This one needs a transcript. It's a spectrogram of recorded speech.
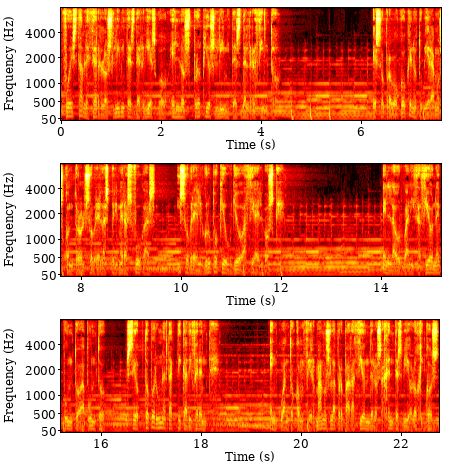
fue establecer los límites de riesgo en los propios límites del recinto. Eso provocó que no tuviéramos control sobre las primeras fugas y sobre el grupo que huyó hacia el bosque. En la urbanización E. A. se optó por una táctica diferente. En cuanto confirmamos la propagación de los agentes biológicos,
